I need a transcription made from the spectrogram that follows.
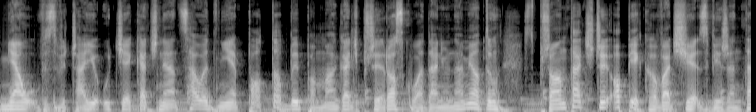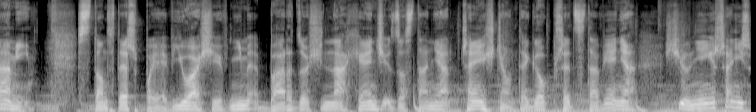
Miał w zwyczaju uciekać na całe dnie po to, by pomagać przy rozkładaniu namiotu, sprzątać czy opiekować się zwierzętami. Stąd też pojawiła się w nim bardzo silna chęć zostania częścią tego przedstawienia, silniejsza niż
